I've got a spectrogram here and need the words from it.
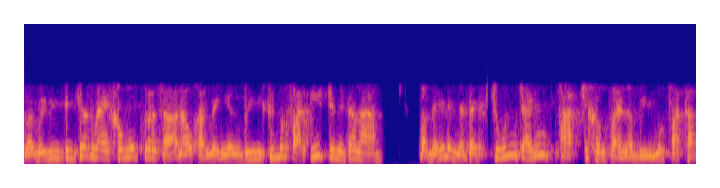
Và bởi vì từ trước nay không có cơ sở nào khẳng định nhưng vì cái mức phạt ít cho người ta làm. Và đấy là người ta trốn tránh phạt chứ không phải là vì mức phạt thấp.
